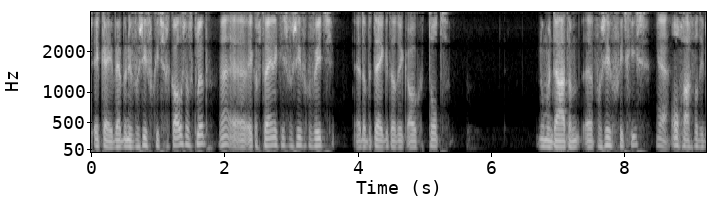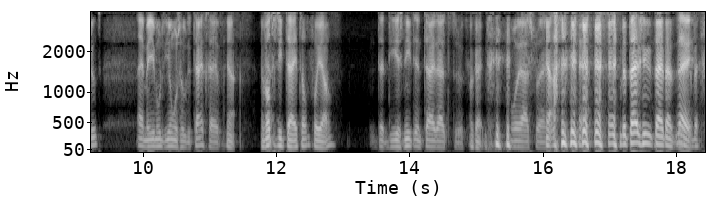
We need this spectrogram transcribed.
Oké, we hebben nu voor Sivkovic gekozen als club. Hè? Eh, ik als trainer kies voor Sivkovic. Eh, dat betekent dat ik ook tot... Noem een datum eh, voor Sivkovic kies. Ja. Ongeacht wat hij doet. Nee, maar je moet de jongens ook de tijd geven. En wat is die tijd dan voor jou? De- die is niet in tijd uit te drukken. Oké. Mooie uitspraak. Ja. de tijd is niet de tijd uit. te Nee. drukken.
